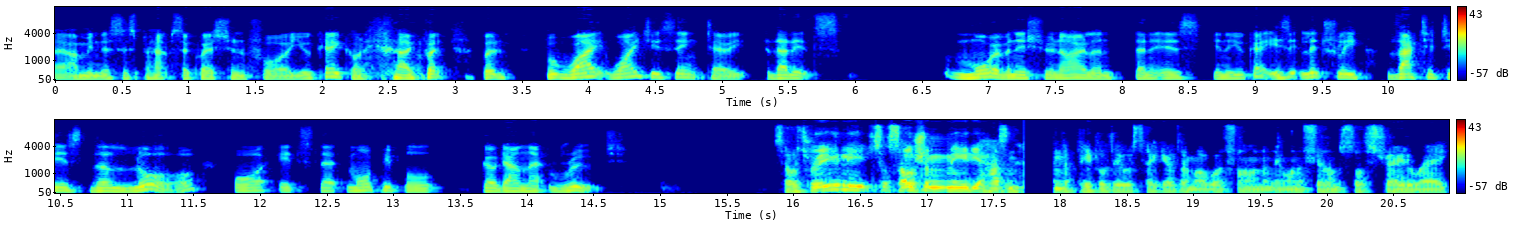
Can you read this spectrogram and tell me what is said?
I mean, this is perhaps a question for a UK colleague, but but but why why do you think, Terry, that it's more of an issue in Ireland than it is in the UK? Is it literally that it is the law, or it's that more people go down that route? So it's really so social media hasn't that people do is take out their mobile phone and they want to film stuff straight away.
